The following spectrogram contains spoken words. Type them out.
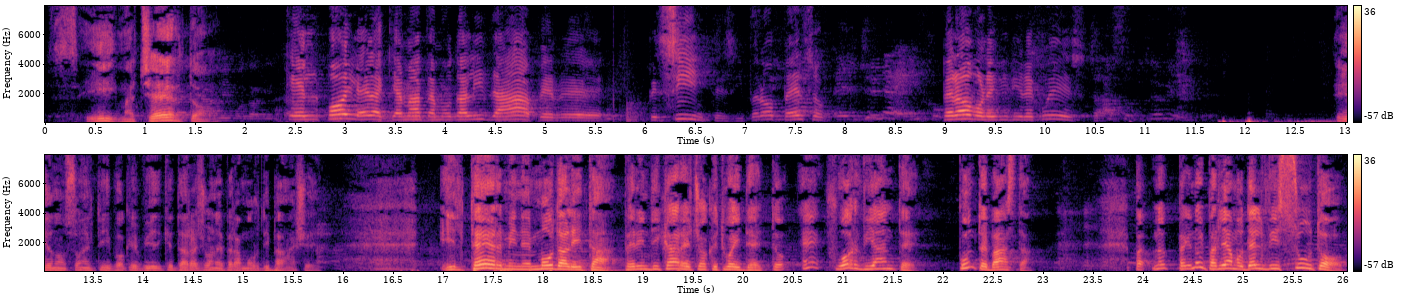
Sì, ma certo. Che poi lei l'ha chiamata modalità per, eh, per sintesi, però penso... Però volevi dire questo. Io non sono il tipo che, vi- che dà ragione per amor di pace. Il termine modalità per indicare ciò che tu hai detto è fuorviante, punto e basta. Perché noi parliamo del vissuto.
